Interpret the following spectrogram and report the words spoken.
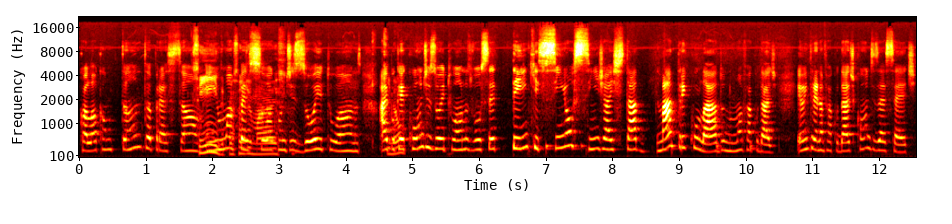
colocam tanta pressão Sim, em uma pessoa demais. com 18 anos. Ai, Que porque não- com 18 anos você tem que sim ou sim já estar matriculado numa faculdade. Eu entrei na faculdade com 17.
